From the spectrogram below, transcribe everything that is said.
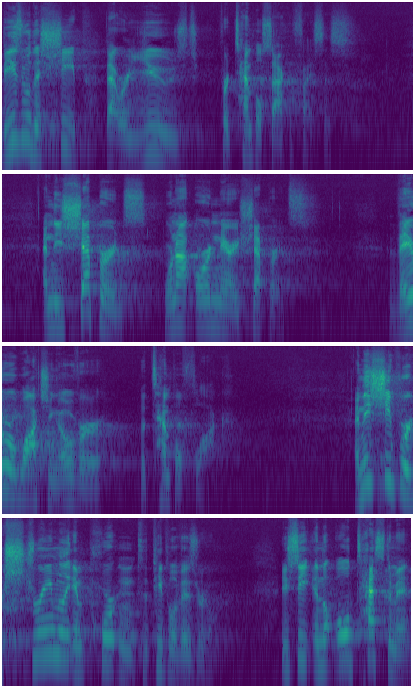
These were the sheep that were used for temple sacrifices. And these shepherds were not ordinary shepherds, they were watching over the temple flock. And these sheep were extremely important to the people of Israel. You see, in the Old Testament,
